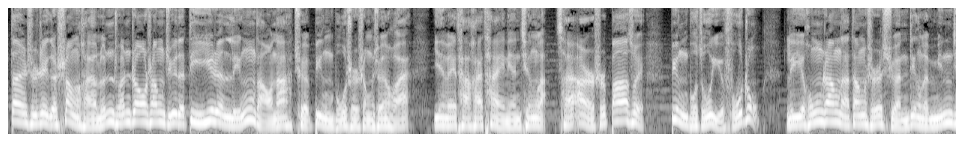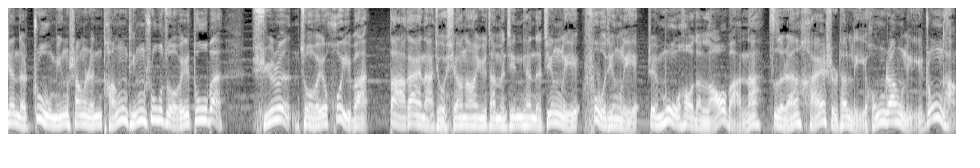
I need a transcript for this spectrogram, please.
但是这个上海轮船招商局的第一任领导呢，却并不是盛宣怀，因为他还太年轻了，才二十八岁，并不足以服众。李鸿章呢，当时选定了民间的著名商人唐廷枢作为督办，徐润作为会办。大概呢，就相当于咱们今天的经理、副经理，这幕后的老板呢，自然还是他李鸿章、李中堂。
